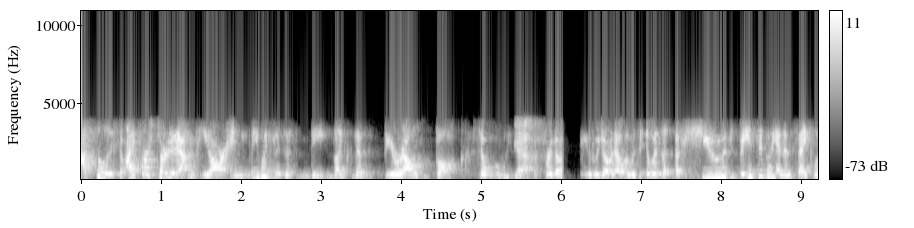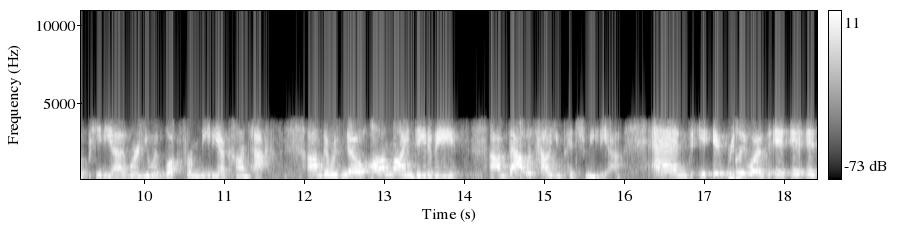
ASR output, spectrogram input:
Absolutely. So I first started out in PR, and we would use this, the like the Burrell book. So Yeah. for those of you who don't know, it was it was a huge, basically an encyclopedia where you would look for media contacts. Um, there was no online database. Um, that was how you pitched media, and it, it really was. It, it, it,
